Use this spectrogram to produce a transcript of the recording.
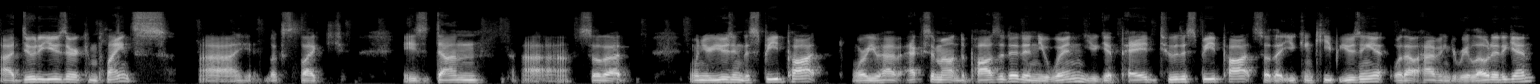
uh, due to user complaints, it looks like he's done so that when you're using the speed pot, where you have X amount deposited and you win, you get paid to the speed pot so that you can keep using it without having to reload it again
